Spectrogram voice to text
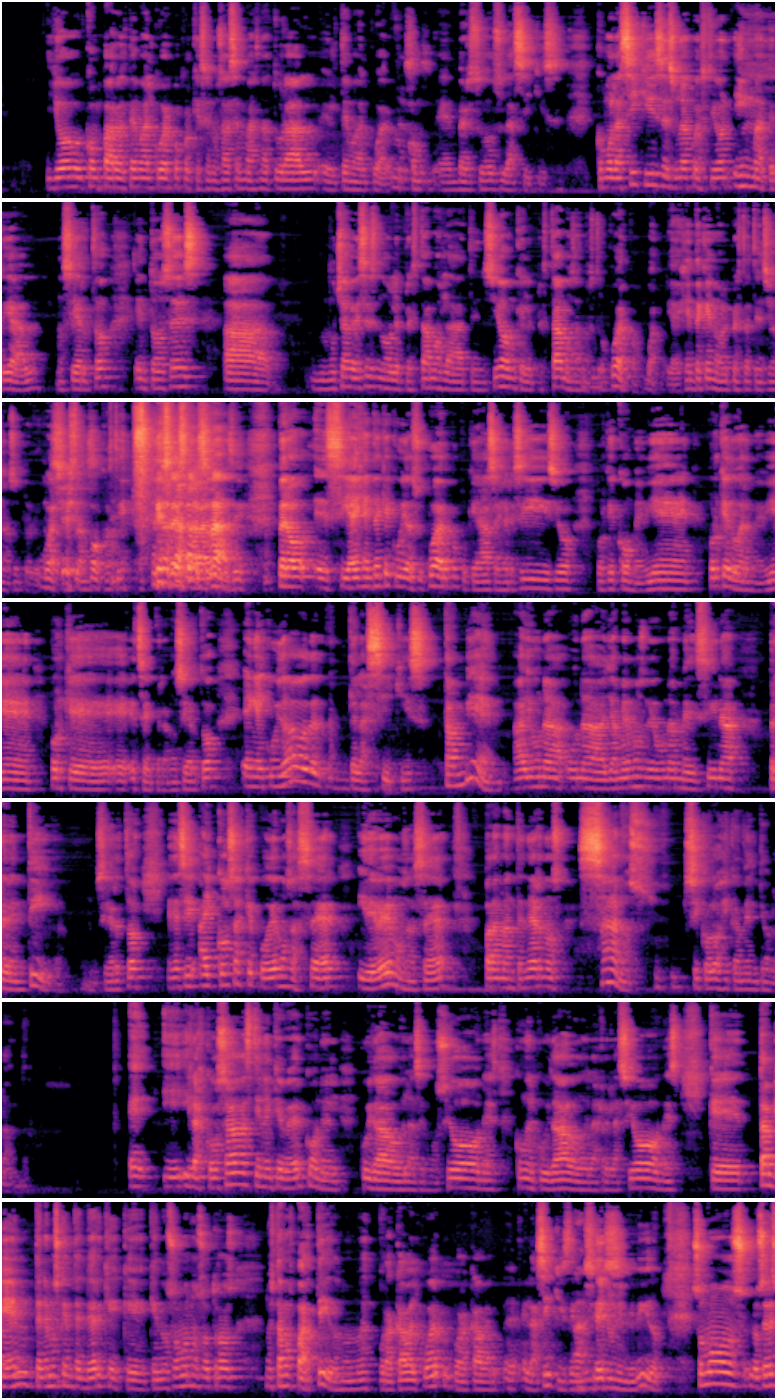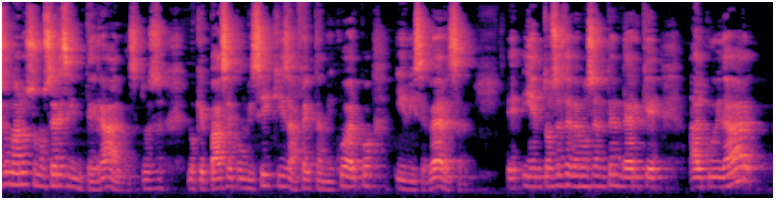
yo comparo el tema del cuerpo porque se nos hace más natural el tema del cuerpo eh, versus la psiquis. Como la psiquis es una cuestión inmaterial, ¿no es cierto? Entonces, uh, muchas veces no le prestamos la atención que le prestamos a nuestro cuerpo. Bueno, y hay gente que no le presta atención a su propio cuerpo, sí, tampoco, ¿sí? Esa es la verdad, sí. Pero eh, si hay gente que cuida su cuerpo porque hace ejercicio, porque come bien, porque duerme bien, porque, eh, etcétera, ¿no es cierto? En el cuidado de, de la psiquis también hay una, una, llamémosle una medicina preventiva. ¿Cierto? Es decir, hay cosas que podemos hacer y debemos hacer para mantenernos sanos psicológicamente hablando. Eh, y, y, las cosas tienen que ver con el cuidado de las emociones, con el cuidado de las relaciones, que también tenemos que entender que, que, que no somos nosotros, no estamos partidos, no, no, es por acá va el cuerpo y por acá va el, la psiquis de, de un individuo. Somos, los seres humanos somos seres integrales, entonces lo que pase con mi psiquis afecta a mi cuerpo y viceversa. Eh, y entonces debemos entender que al cuidar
